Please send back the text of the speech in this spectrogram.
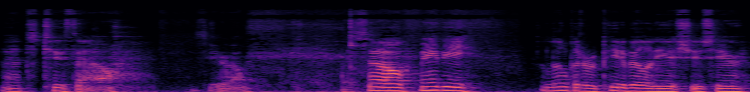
that's two thou, zero. So maybe a little bit of repeatability issues here.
